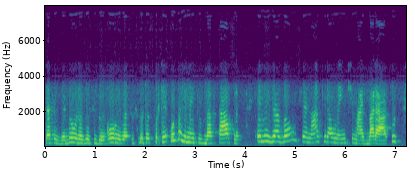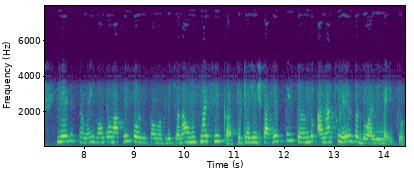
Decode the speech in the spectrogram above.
dessas verduras, desses legumes, dessas frutas, porque os alimentos da safra, eles já vão ser naturalmente mais baratos e eles também vão ter uma composição nutricional muito mais rica, porque a gente está respeitando a natureza do alimento.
